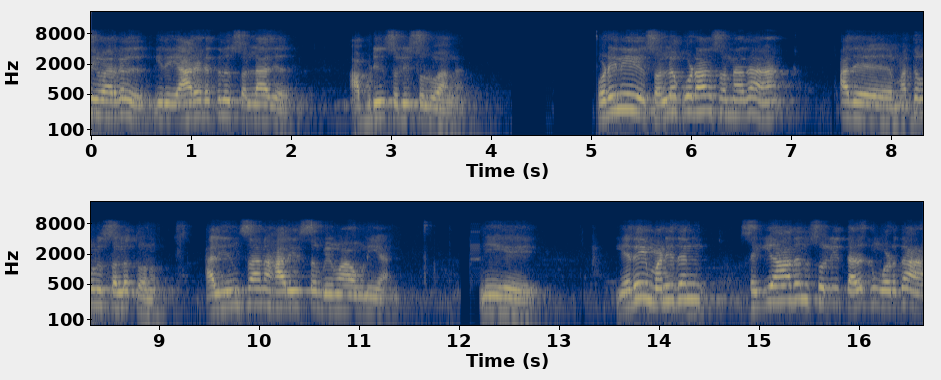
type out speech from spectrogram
செய்வார்கள்? இதை யாரிடத்திலும் சொல்லாது அப்படின்னு சொல்லி சொல்லுவாங்க. உடனே சொல்லக்கூடாதுன்னு சொன்னாதான் அது மற்றவங்களுக்கு சொல்ல தோணும். அது இன்சான ஹாரிசம் பிமா உனியா. நீ எதை மனிதன் செய்யாதுன்னு சொல்லி தடுக்கும் பொழுது தான்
